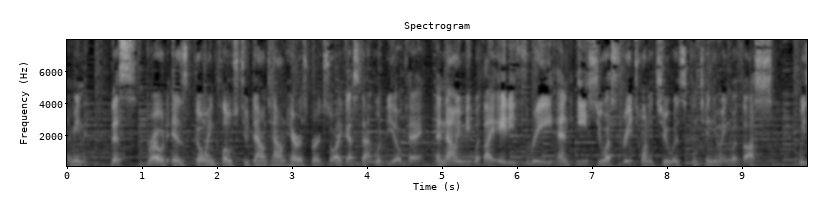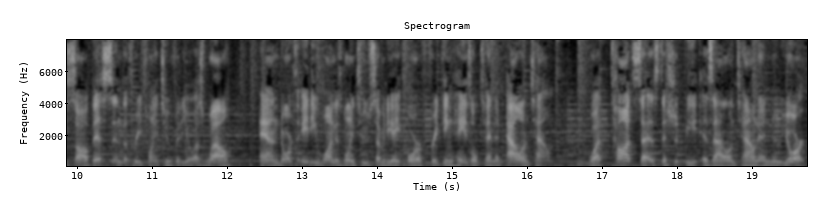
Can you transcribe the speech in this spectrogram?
I mean, this road is going close to downtown Harrisburg, so I guess that would be okay. And now we meet with I-83, and East US 322 is continuing with us. We saw this in the 322 video as well, and North 81 is going to 78 for freaking Hazleton and Allentown. What Todd says this should be is Allentown and New York.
